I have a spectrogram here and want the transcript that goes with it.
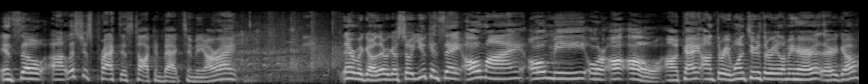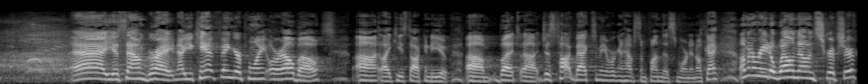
and so uh, let's just practice talking back to me. All right. There we go. There we go. So you can say, oh my, oh me, or uh oh. Okay, on three. One, two, three. Let me hear it. There you go. Hey, you sound great. Now you can't finger point or elbow. Uh, like he's talking to you. Um, but uh, just talk back to me. We're going to have some fun this morning, okay? I'm going to read a well known scripture.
